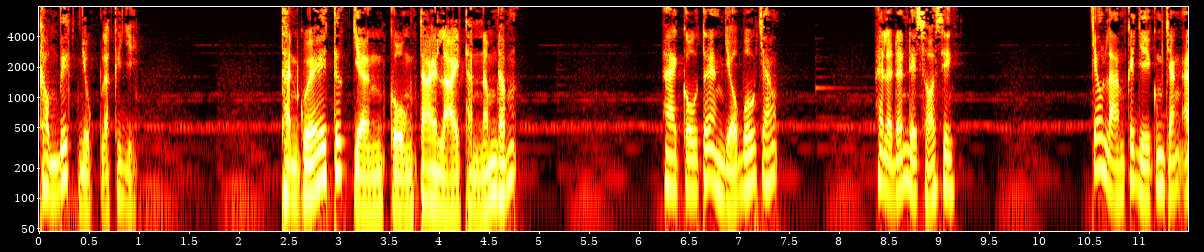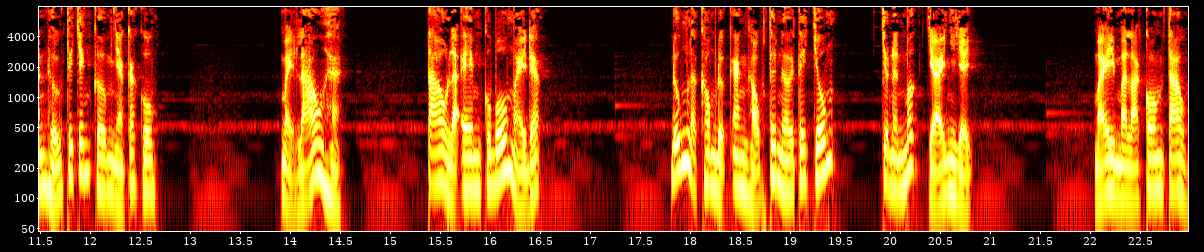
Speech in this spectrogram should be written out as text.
Không biết nhục là cái gì. Thành Quế tức giận cuộn tay lại thành nắm đấm. Hai cô tới ăn dỗ bố cháu. Hay là đến để xỏ xiên? Cháu làm cái gì cũng chẳng ảnh hưởng tới chén cơm nhà các cô. Mày láo hả? Tao là em của bố mày đó. Đúng là không được ăn học tới nơi tới chốn, Cho nên mất dạy như vậy. Mày mà là con tao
